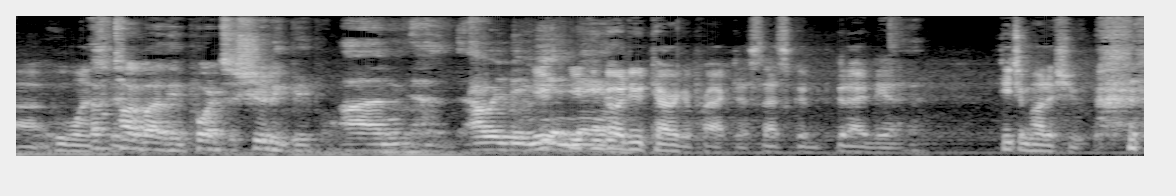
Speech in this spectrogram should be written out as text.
Uh, who wants Let's to? talk about the importance of shooting people. um, I would be me You, and you Dan. can go do target practice. That's good. Good idea. Teach them how to shoot.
